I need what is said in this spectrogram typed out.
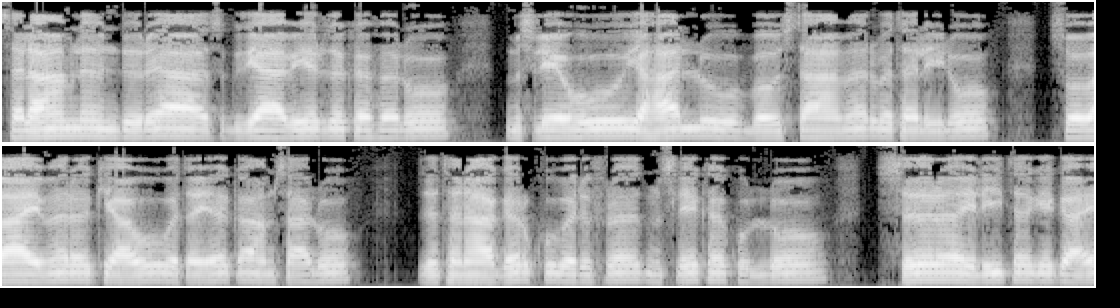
ሰላም ለእንድርያስ እግዚአብሔር ዘከፈሎ ምስሌሁ ያሃሉ በውስተ ሐመር በተሊሎ ሶባይ መረኪያው በጠየቀ አምሳሎ ዘተናገርኩ በድፍረት ምስሌከ ኩሎ ስረ ኤሊተ ጌጋዬ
